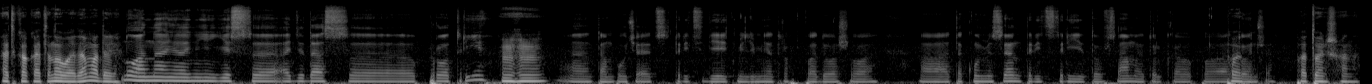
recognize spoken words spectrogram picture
Это какая-то новая, да, модель? Ну, она есть Adidas Pro 3, угу. там получается 39 миллиметров подошва, а Takumi Sen 33, то же самое, только потоньше. По, потоньше она.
